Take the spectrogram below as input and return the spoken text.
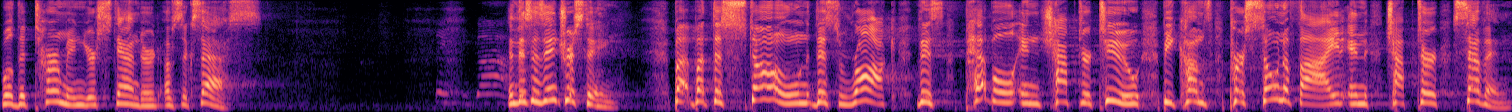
will determine your standard of success. And this is interesting. But, but the stone, this rock, this pebble in chapter two becomes personified in chapter seven.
